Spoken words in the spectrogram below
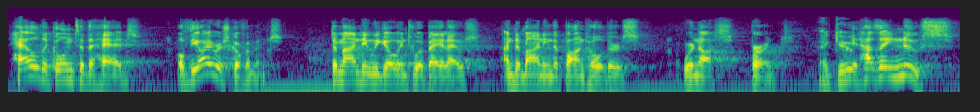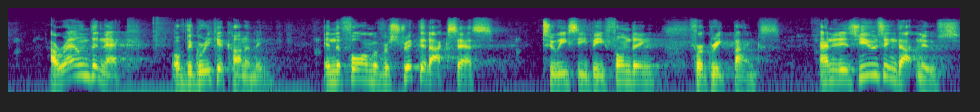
held a gun to the head of the Irish government, demanding we go into a bailout and demanding that bondholders were not burnt. Thank you. It has a noose around the neck of the Greek economy in the form of restricted access to ECB funding for Greek banks. And it is using that noose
